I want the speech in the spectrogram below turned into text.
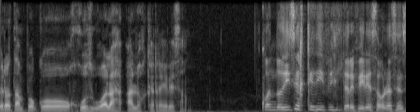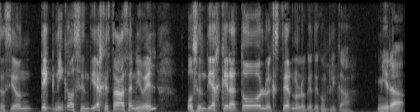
pero tampoco juzgo a, las- a los que regresan. Cuando dices que es difícil, ¿te refieres a una sensación técnica o sentías que estabas a nivel o sentías que era todo lo externo lo que te complicaba? Mira,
